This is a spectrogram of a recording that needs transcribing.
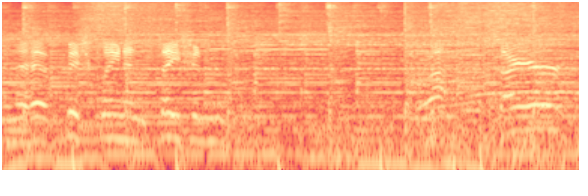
And they have fish cleaning stations right there.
